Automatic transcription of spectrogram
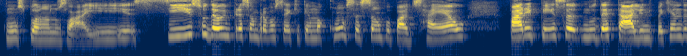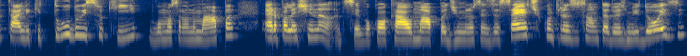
com os planos lá. E se isso deu a impressão para você que tem uma concessão por parte de Israel, Para e pensa no detalhe, no pequeno detalhe, que tudo isso aqui, vou mostrar no mapa, era Palestina antes. Eu vou colocar o mapa de 1917 com transição até 2012,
